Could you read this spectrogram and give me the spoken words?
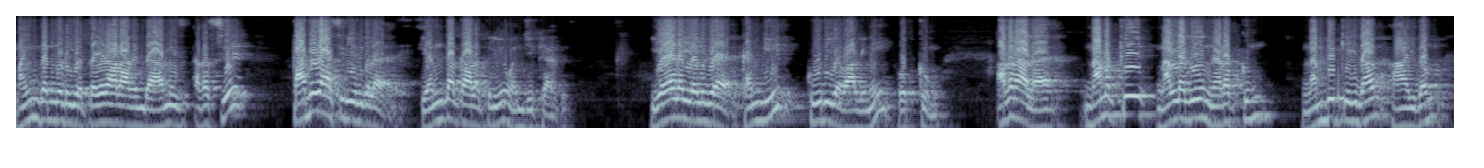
மைந்தனுடைய பெயரால் இந்த அமை- அரசு தமிழாசிரியர்களை எந்த காலத்திலையும் வஞ்சிக்காது. ஏழை எழுத கண்ணீர் கூறிய வாளினை ஒக்கும். அதனால நமக்கு நல்லதே நடக்கும். நம்பிக்கைதான் ஆயுதம்.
